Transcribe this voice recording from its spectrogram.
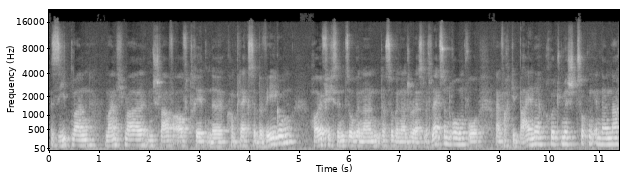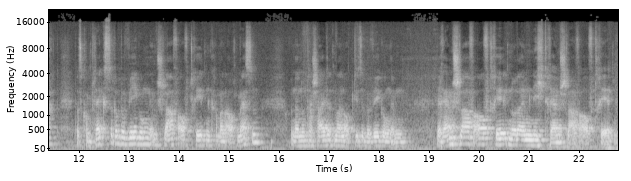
sieht man manchmal im Schlaf auftretende komplexe Bewegungen. Häufig sind sogenannt, das sogenannte Restless Leg Syndrom, wo einfach die Beine rhythmisch zucken in der Nacht. Das komplexere Bewegungen im Schlaf auftreten kann man auch messen. Und dann unterscheidet man, ob diese Bewegungen im REM-Schlaf auftreten oder im Nicht-REM-Schlaf auftreten.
